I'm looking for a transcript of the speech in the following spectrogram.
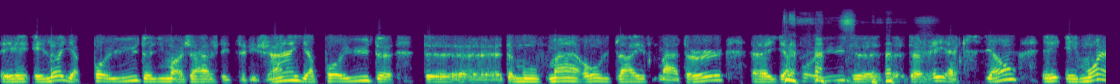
Et, là, il n'y a pas eu de limogeage des dirigeants. Il n'y a pas eu de, de, de mouvement Old Life Matter. Euh, il n'y a pas eu de, de, réaction. Et, et moi,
